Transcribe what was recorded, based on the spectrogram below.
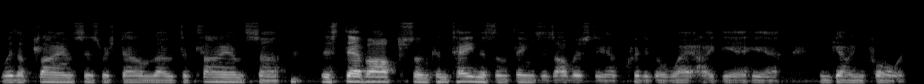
with appliances which download to clients. Uh, this DevOps and containers and things is obviously a critical way idea here in going forward.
